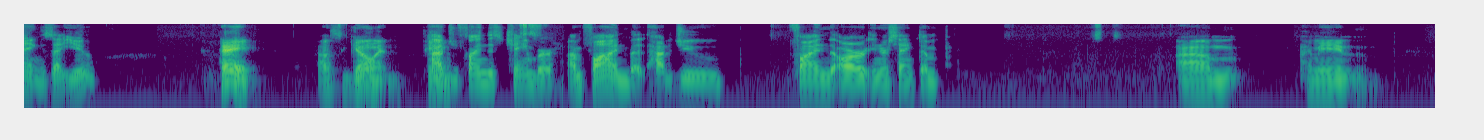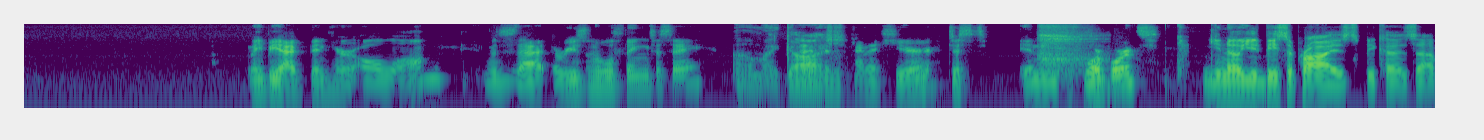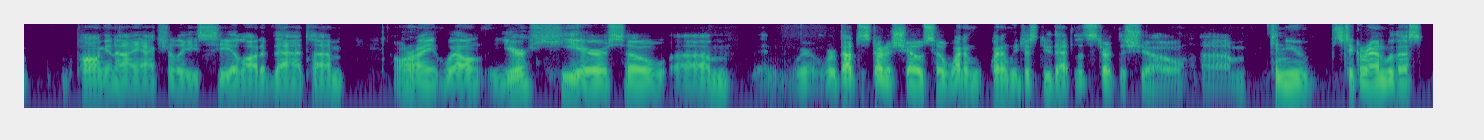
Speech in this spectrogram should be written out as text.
Pang, is that you? Hey, how's it going? How'd you find this chamber? I'm fine, but how did you find our inner sanctum? Um, I mean, maybe I've been here all along. Was that a reasonable thing to say? Oh my I've gosh. been kind of here, just in the floorboards. You know, you'd be surprised because uh, Pong and I actually see a lot of that. Um, all right, well, you're here, so um, we're we're about to start a show. So why don't why don't we just do that? Let's start the show. Um, can you stick around with us?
